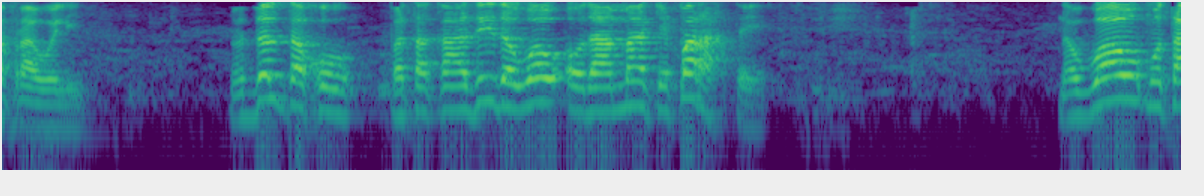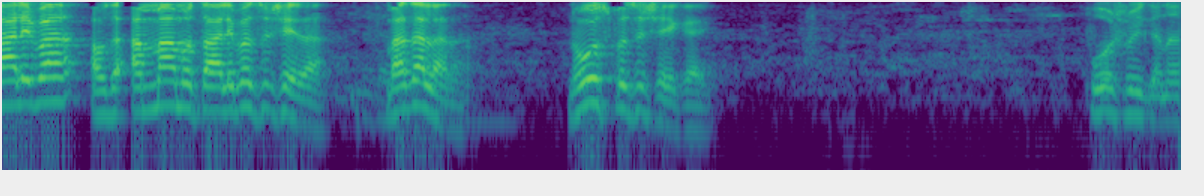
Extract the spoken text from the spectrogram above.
تفراولي نو دلته خو په تقاضي د واو او د اما کې فرق دی نو واو مطالبه او د اما مطالبه څه شي ده بدل نه نو اوس پس شي کوي پوه شوي کنه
